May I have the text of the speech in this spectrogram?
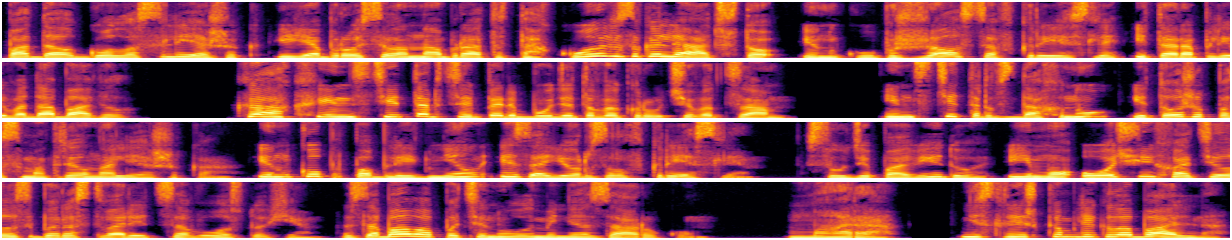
Подал голос Лежик, и я бросила на брата такой взгляд, что инкуб сжался в кресле и торопливо добавил. «Как инститор теперь будет выкручиваться?» Инститор вздохнул и тоже посмотрел на Лежика. Инкуб побледнел и заерзал в кресле. Судя по виду, ему очень хотелось бы раствориться в воздухе. Забава потянула меня за руку. «Мара, не слишком ли глобально?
